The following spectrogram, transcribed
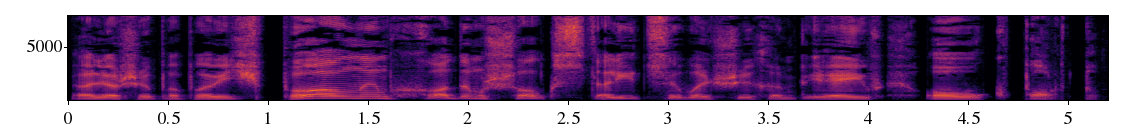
Алеша Попович полным ходом шел к столице больших ампереев Оук-порту.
